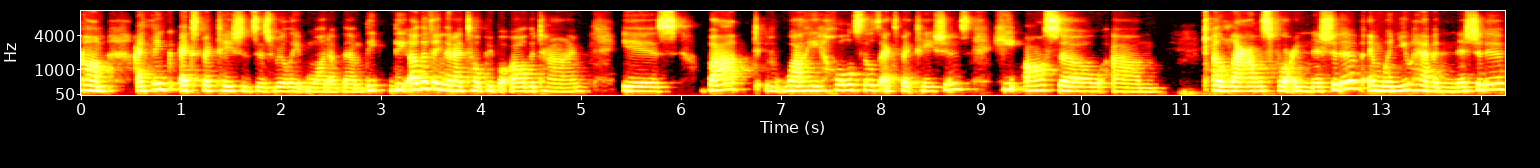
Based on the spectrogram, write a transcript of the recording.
um, I think expectations is really one of them. The, the other thing that I tell people all the time is Bob, while he holds those expectations, he also um, allows for initiative. And when you have initiative,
